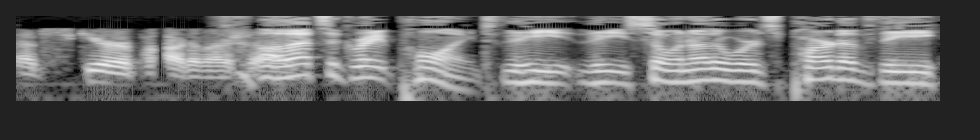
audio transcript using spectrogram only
obscure part of ourselves. Oh, that's a great point. The the so in other words, part of the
